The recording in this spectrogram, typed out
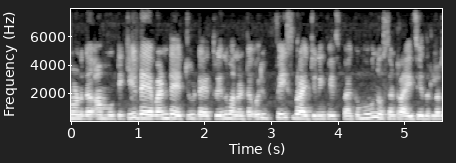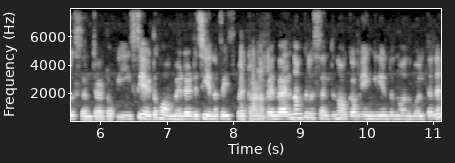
പോണത് അമ്മൂട്ടിക്ക് day one day two day three എന്ന് പറഞ്ഞിട്ട് ഒരു ഫേസ് ബ്രൈറ്റനിങ് ഫേസ് പാക്ക് മൂന്ന് ദിവസം ട്രൈ ചെയ്തിട്ടുള്ള റിസൾട്ട് ആട്ടോ. ഈസി ആയിട്ട് ഹോം മെയ്ഡ് ആയിട്ട് ചെയ്യുന്ന ഫേസ് പാക്ക് ആണ്. അപ്പോൾ എന്തായാലും നമുക്ക് റിസൾട്ട് നോക്കാം എങ്ങനെയുണ്ടെന്നും അതുപോലെ തന്നെ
